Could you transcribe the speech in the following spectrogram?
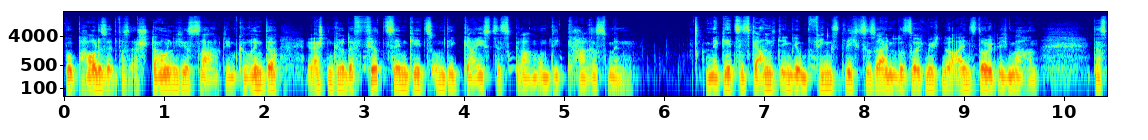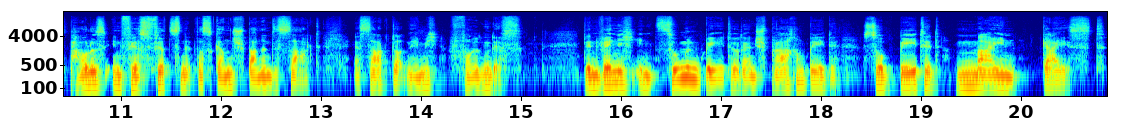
wo Paulus etwas Erstaunliches sagt. Im, Korinther, im 1. Korinther 14 geht es um die Geistesgaben, um die Charismen. Mir geht es jetzt gar nicht irgendwie um pfingstlich zu sein oder so. Ich möchte nur eins deutlich machen dass Paulus in Vers 14 etwas ganz Spannendes sagt. Er sagt dort nämlich Folgendes. Denn wenn ich in Zungen bete oder in Sprachen bete, so betet mein Geist,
